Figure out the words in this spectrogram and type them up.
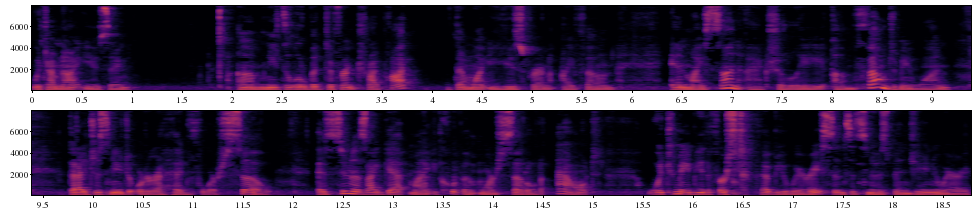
which I'm not using, um, needs a little bit different tripod than what you use for an iPhone. And my son actually um, found me one that I just need to order ahead for. So as soon as I get my equipment more settled out, which may be the 1st of February since it's no spend January,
